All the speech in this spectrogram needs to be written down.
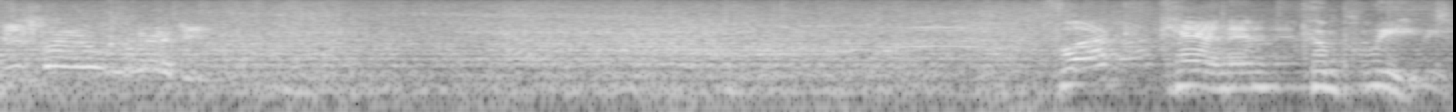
Missiles ready. Flak cannon complete.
